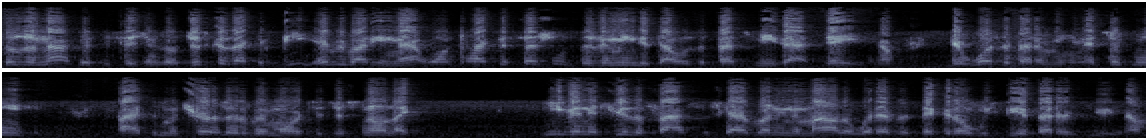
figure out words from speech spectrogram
Those are not good decisions, though. Just because I could beat everybody in that one practice session doesn't mean that that was the best me that day, you know. There was a better me, and it took me, I had to mature a little bit more to just know, like, even if you're the fastest guy running the mile or whatever, there could always be a better you, you know?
